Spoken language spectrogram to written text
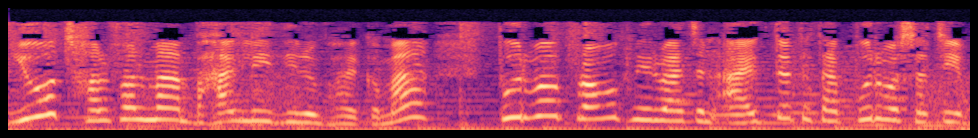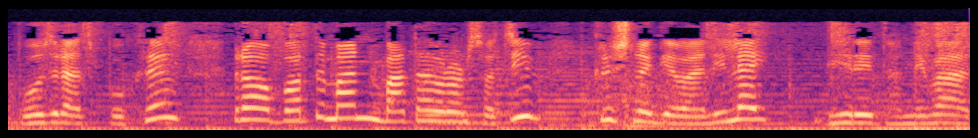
यो छलफलमा भाग लिइदिनु भएकोमा पूर्व प्रमुख निर्वाचन आयुक्त तथा पूर्व सचिव भोजराज पोखरेल र वर्तमान वातावरण सचिव कृष्ण गेवालीलाई धेरै धन्यवाद।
